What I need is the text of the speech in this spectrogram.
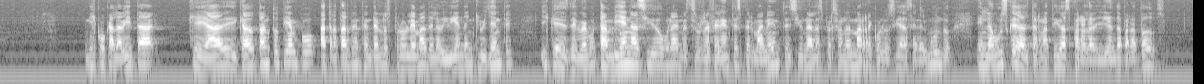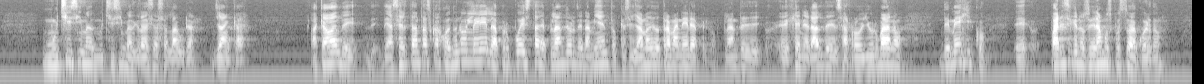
Nico Calavita, que ha dedicado tanto tiempo a tratar de entender los problemas de la vivienda incluyente y que desde luego también ha sido una de nuestros referentes permanentes y una de las personas más reconocidas en el mundo en la búsqueda de alternativas para la vivienda para todos. Muchísimas, muchísimas gracias a Laura Yanka. Acaban de, hacer tantas cosas. Cuando uno lee la propuesta de plan de ordenamiento, que se llama de otra manera, pero plan de, eh, general de desarrollo urbano de México, eh, parece que nos hubiéramos puesto de acuerdo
